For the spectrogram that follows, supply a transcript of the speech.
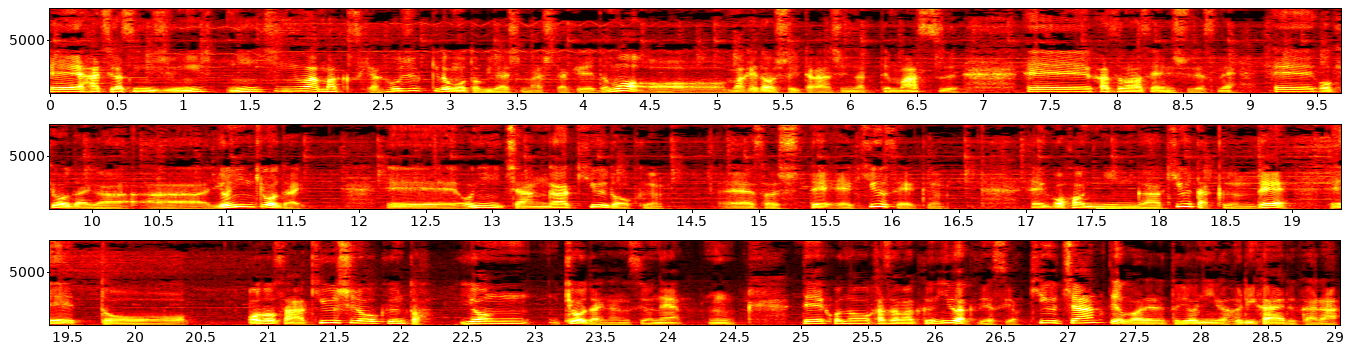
えー8月22日にはマックス150キロも飛び出しましたけれども、負け投手といった形になってます。えー、風間選手ですね。えー、ご兄弟が、あ4人兄弟。えー、お兄ちゃんが九道くん。えー、そして、えー、九星くん。えー、ご本人が九太くんで、えーっと、お父さんは九四郎くんと、四兄弟なんですよね。うん。で、この風間くん曰くですよ。九ちゃんって呼ばれると4人が振り返るから、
